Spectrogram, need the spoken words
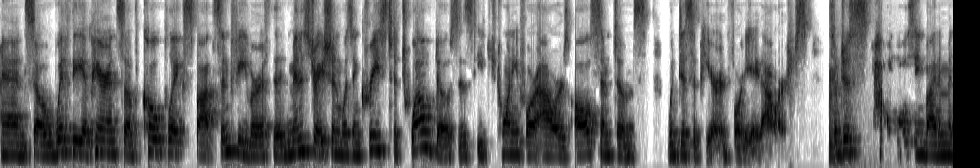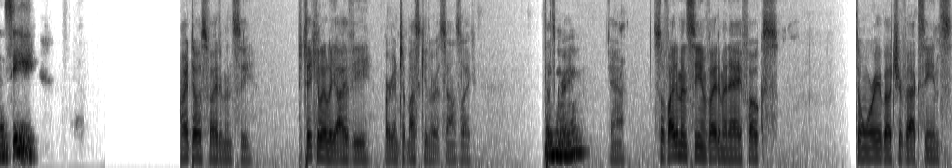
And so, with the appearance of Koplik spots and fever, if the administration was increased to 12 doses each 24 hours, all symptoms would disappear in 48 hours. So, hmm. just high dosing vitamin C. High dose vitamin C, particularly IV or intramuscular, it sounds like. That's great. Mm-hmm. Yeah. So, vitamin C and vitamin A, folks. Don't worry about your vaccines.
